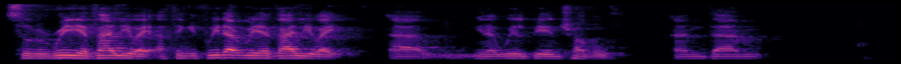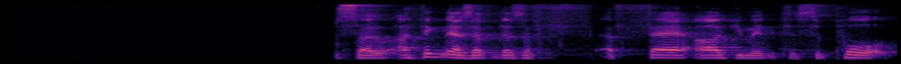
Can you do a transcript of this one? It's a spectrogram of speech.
sort of reevaluate. I think if we don't reevaluate uh, you know, we'll be in trouble. And um, so I think there's a there's a, f- a fair argument to support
